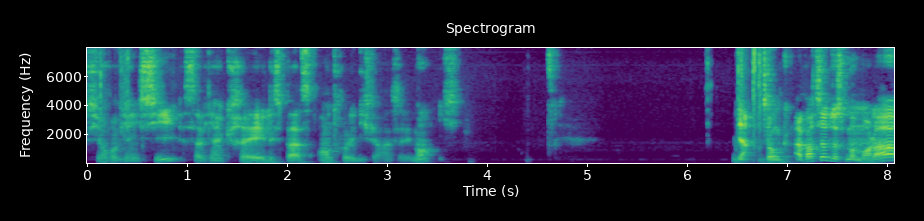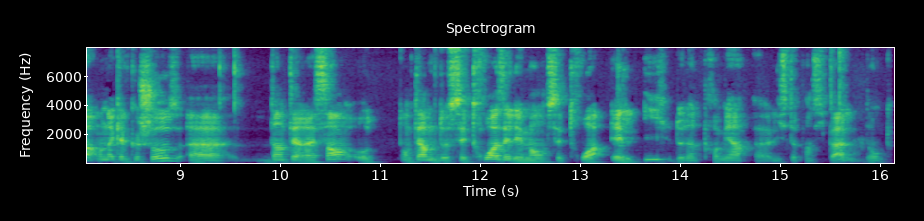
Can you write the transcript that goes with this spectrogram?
Si on revient ici, ça vient créer l'espace entre les différents éléments ici. Bien, donc à partir de ce moment-là, on a quelque chose euh, d'intéressant en termes de ces trois éléments, ces trois LI de notre première euh, liste principale. Donc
